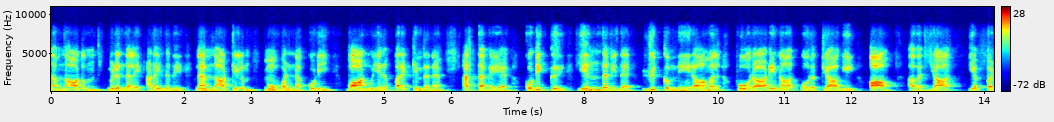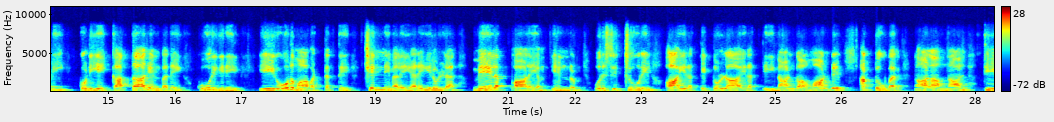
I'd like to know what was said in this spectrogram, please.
நம் நாடும் விடுதலை அடைந்தது. நம் நாட்டிலும் மூவண்ண கொடி வானுயர பறக்கின்றன. அத்தகைய கொடிக்கு எந்தவித இழுக்கும் நேராமல் போராடினார் ஒரு தியாகி. ஆம் அவர் யார்? எப்படி கொடியை காத்தார் என்பதை கூறுகிறேன். ஈரோடு மாவட்டத்து சென்னிமலை அருகிலுள்ள மேலப்பாளையம் என்றும் ஒரு சிற்றூரில் ஆயிரத்தி தொள்ளாயிரத்தி நான்காம் ஆண்டு அக்டோபர் நாலாம் நாள் தே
